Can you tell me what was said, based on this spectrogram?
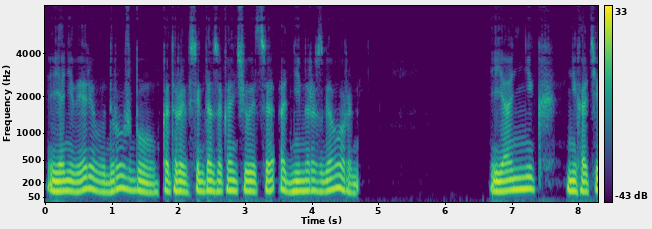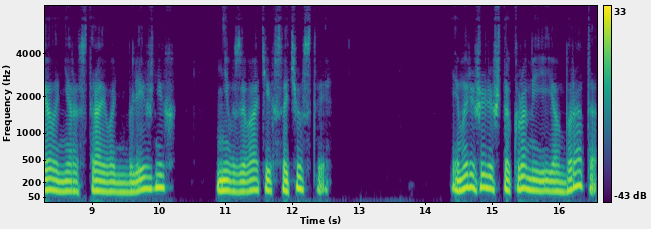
Я не верил в дружбу, которая всегда заканчивается одними разговорами. Янник не хотела ни расстраивать ближних, ни вызывать их сочувствия. И мы решили, что кроме ее брата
